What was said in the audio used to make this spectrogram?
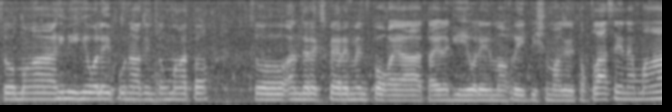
So mga hinihiwalay po natin tong mga to. So under experiment po kaya tayo naghihiwalay ng mga crayfish ng mga ganitong klase ng mga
